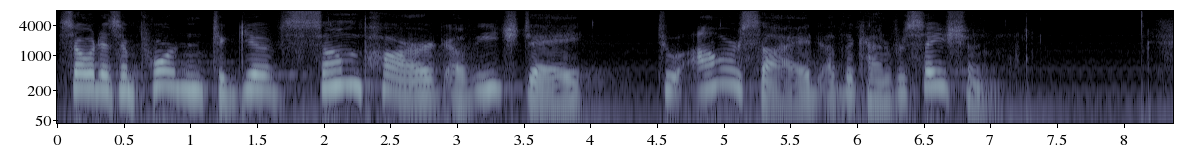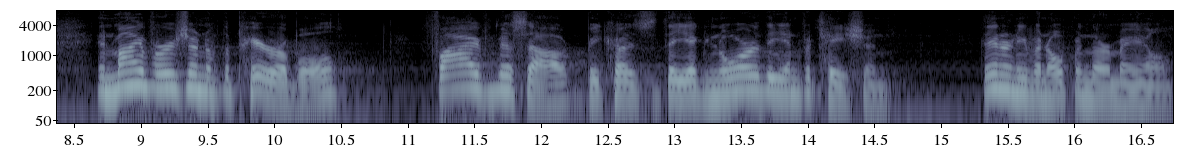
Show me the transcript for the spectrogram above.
So it is important to give some part of each day to our side of the conversation. In my version of the parable, five miss out because they ignore the invitation. They don't even open their mail.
